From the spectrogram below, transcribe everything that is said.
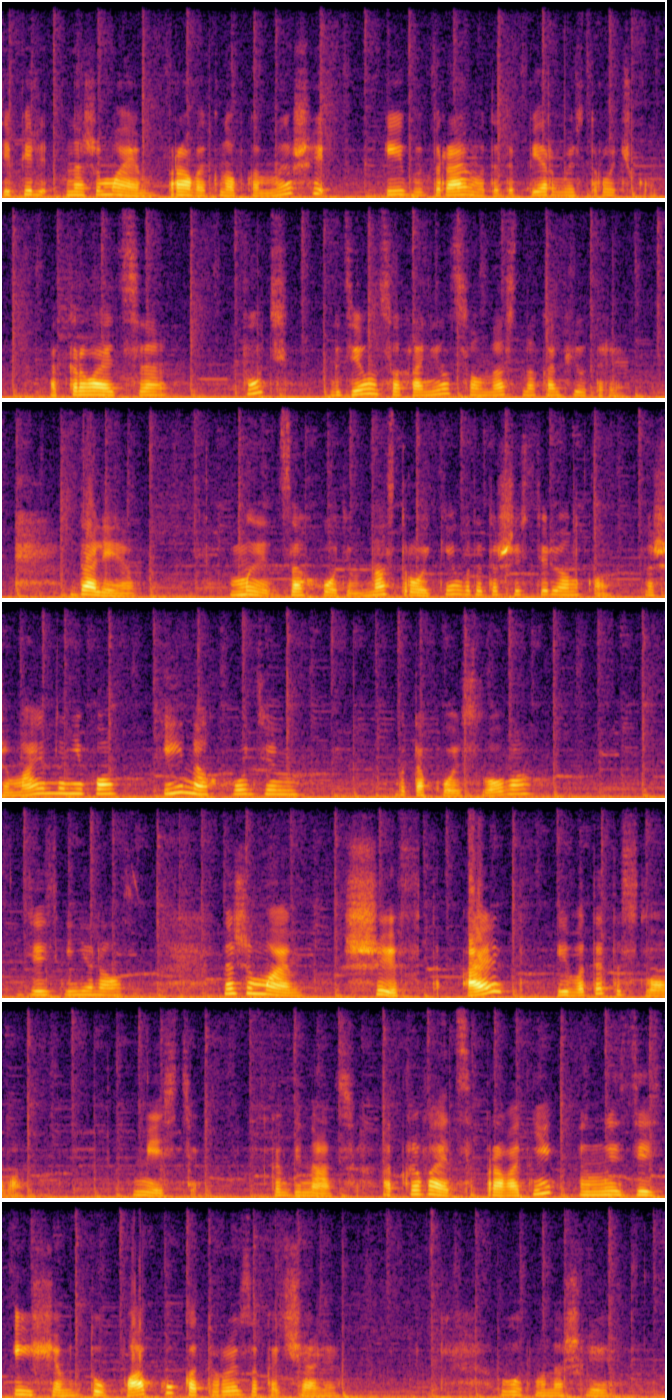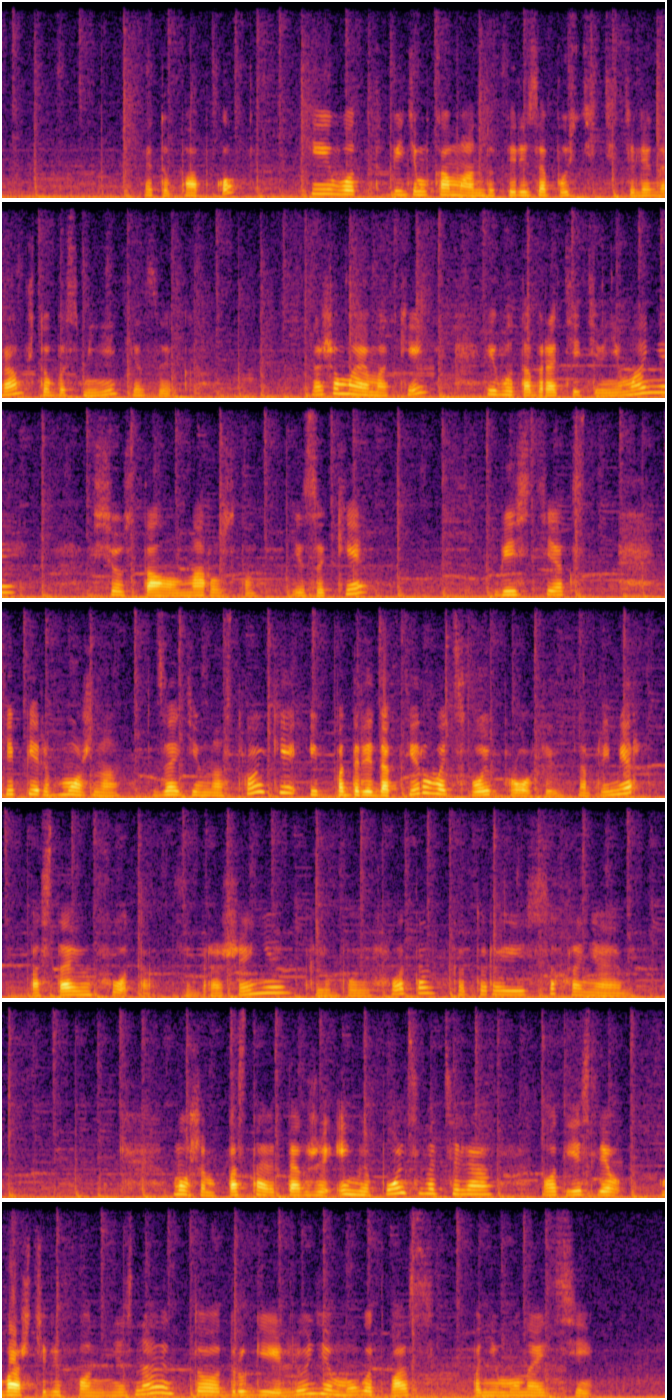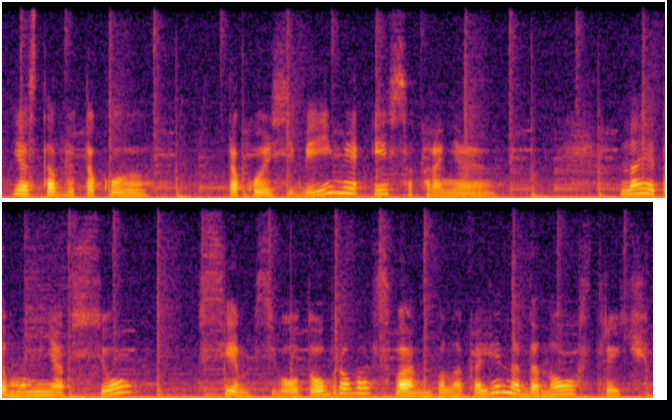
Теперь нажимаем правой кнопкой мыши и выбираем вот эту первую строчку. Открывается путь, где он сохранился у нас на компьютере. Далее мы заходим в настройки, вот эту шестеренку, нажимаем на него и находим вот такое слово, здесь генералс. Нажимаем Shift Alt и вот это слово вместе, комбинация. Открывается проводник и мы здесь ищем ту папку, которую закачали. Вот мы нашли эту папку. И вот видим команду перезапустите Telegram, чтобы сменить язык. Нажимаем ОК. И вот обратите внимание, все стало на русском языке, без текст. Теперь можно зайти в настройки и подредактировать свой профиль. Например, поставим фото, изображение, любое фото, которое есть, сохраняем. Можем поставить также имя пользователя. Вот если ваш телефон не знает, то другие люди могут вас по нему найти. Я ставлю такую такое себе имя и сохраняю. На этом у меня все. Всем всего доброго. С вами была Галина. До новых встреч.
